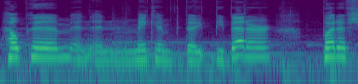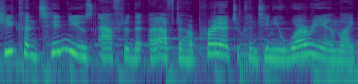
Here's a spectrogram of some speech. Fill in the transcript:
help him and, and make him be, be better but if she continues after the after her prayer to continue worrying, like,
